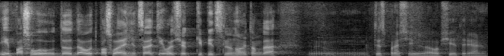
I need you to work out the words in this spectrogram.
и пошло, да, да вот пошла инициатива, человек кипит слюной, там, да, ты спроси, а вообще это реально?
